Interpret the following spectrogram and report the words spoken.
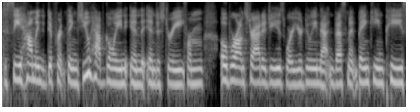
to see how many different things you have going in the industry from Oberon Strategies, where you're doing that investment banking piece,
